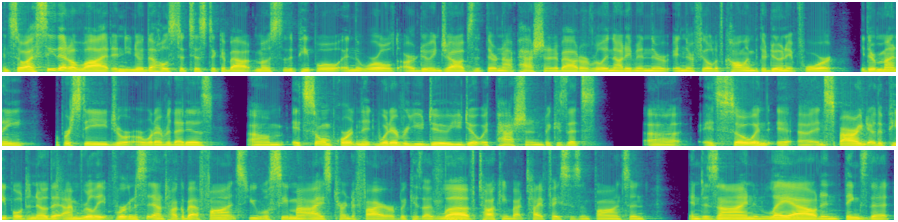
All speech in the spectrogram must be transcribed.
And so I see that a lot. And you know, the whole statistic about most of the people in the world are doing jobs that they're not passionate about, or really not even in their in their field of calling, but they're doing it for either money or prestige or, or whatever that is. Um, it's so important that whatever you do, you do it with passion because that's uh, it's so in, uh, inspiring to other people to know that I'm really. If we're going to sit down and talk about fonts, you will see my eyes turn to fire because I love talking about typefaces and fonts and and design and layout and things that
